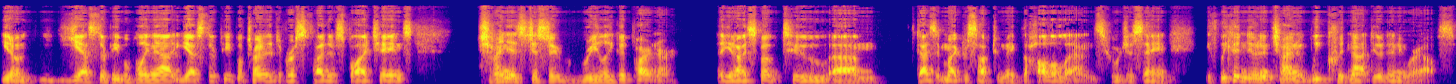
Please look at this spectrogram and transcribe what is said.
You know, yes, there are people pulling out. Yes, there are people trying to diversify their supply chains. China is just a really good partner. You know, I spoke to um, guys at Microsoft who make the HoloLens who were just saying, if we couldn't do it in China, we could not do it anywhere else.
